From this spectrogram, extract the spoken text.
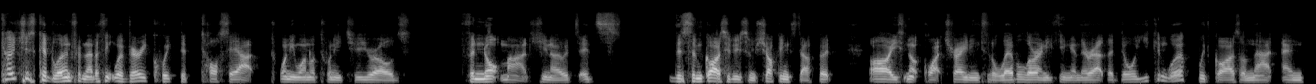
coaches could learn from that. I think we're very quick to toss out 21 or 22 year olds for not much. You know, it's, it's, there's some guys who do some shocking stuff, but oh, he's not quite training to the level or anything and they're out the door. You can work with guys on that and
